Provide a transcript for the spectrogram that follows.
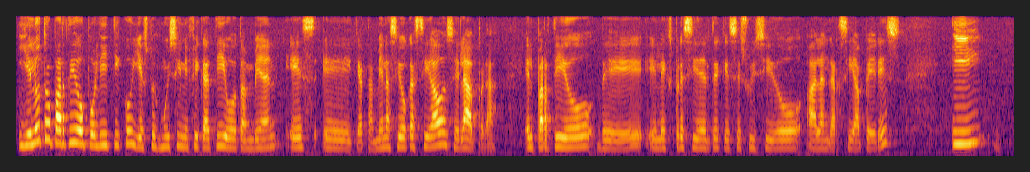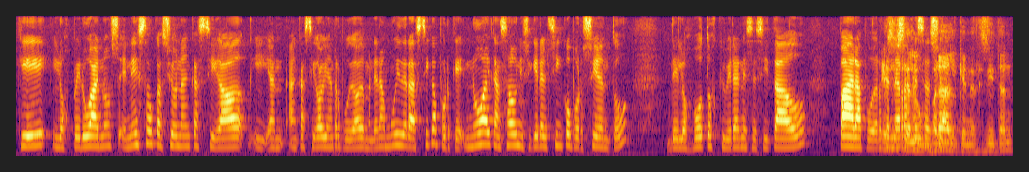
Y el otro partido político, y esto es muy significativo también, es eh, que también ha sido castigado, es el APRA, el partido del expresidente que se suicidó, Alan García Pérez, y que los peruanos en esta ocasión han castigado y han, han castigado y han repudiado de manera muy drástica porque no ha alcanzado ni siquiera el 5% de los votos que hubiera necesitado para poder tener. Ese es el umbral que necesitan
